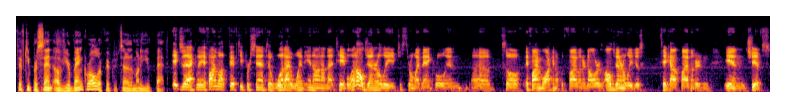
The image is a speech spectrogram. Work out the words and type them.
fifty percent of your bankroll or fifty percent of the money you've bet? Exactly. If I'm up 50% of what I went in on on that table, and I'll generally just throw my bankroll in. Uh, so if I'm walking up with $500, I'll generally just take out 500 in, in chips.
